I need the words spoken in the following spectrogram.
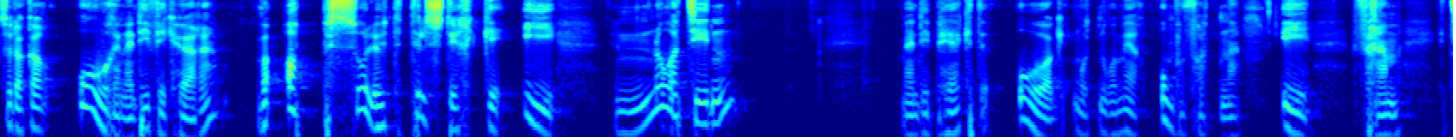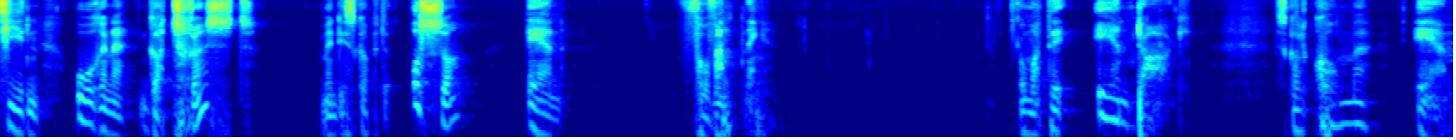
Så dere, ordene de fikk høre, var absolutt til styrke i nåtiden. Men de pekte òg mot noe mer omfattende i fremtiden. Ordene ga trøst, men de skapte også en forventning om at det en dag skal komme en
